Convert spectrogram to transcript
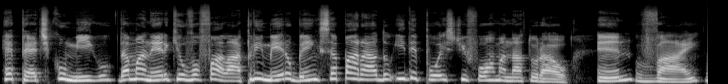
repete comigo da maneira que eu vou falar, primeiro bem separado e depois de forma natural. Environment.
